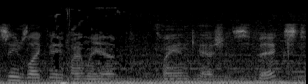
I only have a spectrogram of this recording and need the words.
It seems like they finally have clan caches fixed.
